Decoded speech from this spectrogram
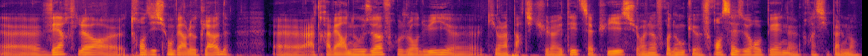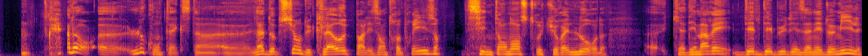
euh, vers leur euh, transition vers le cloud, euh, à travers nos offres aujourd'hui, euh, qui ont la particularité de s'appuyer sur une offre donc française-européenne principalement. Alors, euh, le contexte, hein, euh, l'adoption du cloud par les entreprises, c'est une tendance structurelle lourde euh, qui a démarré dès le début des années 2000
